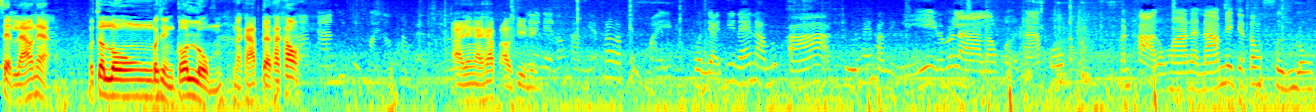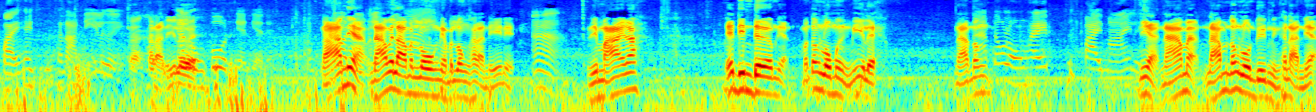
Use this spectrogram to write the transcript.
เสร็จแล้วเนี่ย มันจะลงไปถึงก้นหลุมนะครับ แต่ถ้าำเข้าการที่ปลูกใหม่ต้องทำแบบนี้อ่ายังไงครับเอาทีหนึง ส่วนใหญ่ที่แนะนำลูกค้าคือให้ทำอย่างนี้ แล้วเวลาเราเปิดน้ำปุ๊บมันผ่าลงมาเนี่ยน้ำเนี่ยจะต้องซึมลงไปให้ถึงขนาดนี้เลยอ่าขนาดนี้เลย จะลงก้นเนี่ยเนี่ยเนี่ยน้ำเนี่ยน้ำเวลามันลงเนี่ยมันลงขนาดนี้เนี่ยอ่าอันนี่ไม้นะเนี่ยดินเดิมเนี่ยมันต้องลงมาถึงนี่เลย น้ำต้อง น้ำต้องลงให้ถึงปลายไม้เลยเนี่ยน้ำอะน้ำมันต้องลงดินถึงขนาดเนี้ย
